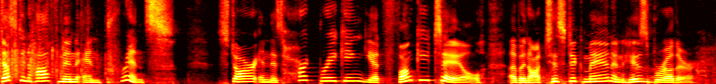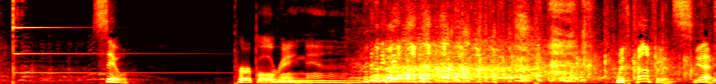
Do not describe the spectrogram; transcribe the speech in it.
Dustin Hoffman and Prince star in this heartbreaking yet funky tale of an autistic man and his brother. Sue. Purple Rain Man. With confidence, yes.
